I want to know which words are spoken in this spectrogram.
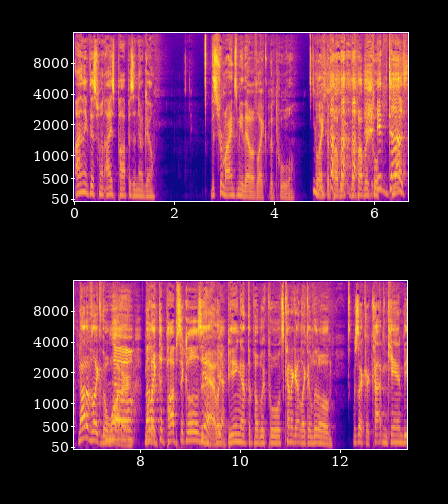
I think this one, Ice Pop, is a no go. This reminds me though of like the pool, like the public, the public pool. It does. not, not of like the water, No, but not like of- the popsicles. And, yeah, like being at the public pool. It's kind of got like a little. It was like a cotton candy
